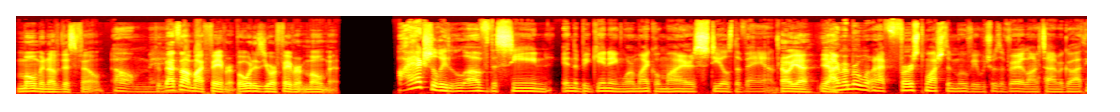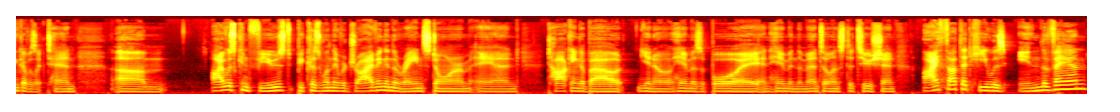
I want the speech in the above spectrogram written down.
moment of this film? Oh man, That's not my favorite, but what is your favorite moment? I actually love the scene in the beginning where Michael Myers steals the van. Oh yeah, yeah. I remember when I first watched the movie, which was a very long time ago. I think I was like 10. Um, I was confused because when they were driving in the rainstorm and talking about, you know, him as a boy and him in the mental institution. I thought that he was in the van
